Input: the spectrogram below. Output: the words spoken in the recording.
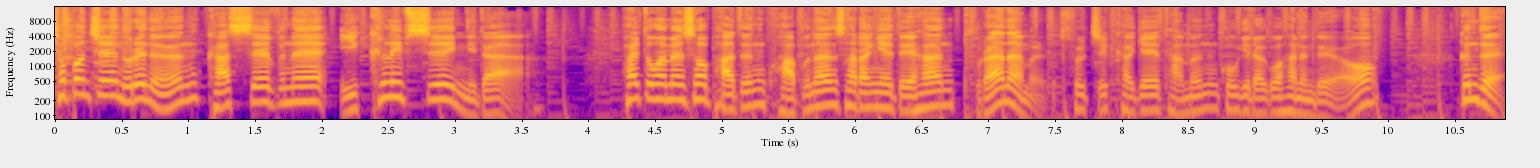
첫 번째 노래는 갓세븐의 이클립스입니다. 활동하면서 받은 과분한 사랑에 대한 불안함을 솔직하게 담은 곡이라고 하는데요. 근데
